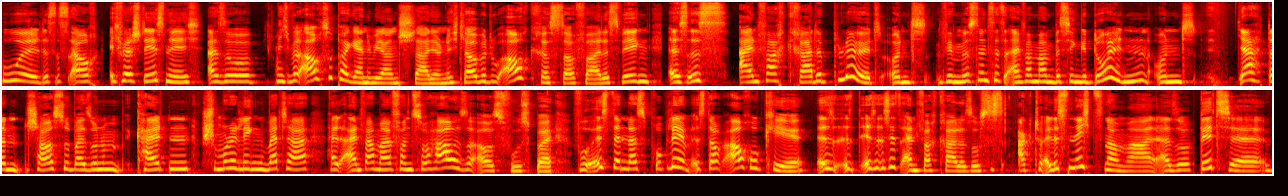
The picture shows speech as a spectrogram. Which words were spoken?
cool. Das ist auch, ich verstehe es nicht. Also, ich will auch super gerne wieder ins Stadion. Ich glaube, du auch, Christopher. Deswegen, es ist einfach gerade blöd. Und wir müssen uns jetzt einfach mal ein bisschen gedulden. Und ja, dann schaust du bei so einem kalten, schmuddeligen Wetter halt einfach mal von zu Hause aus Fußball. Wo ist denn das Problem? Ist doch auch okay. Es, es ist jetzt einfach gerade so. Ist aktuell ist nichts normal. Also bitte,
